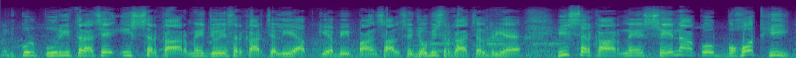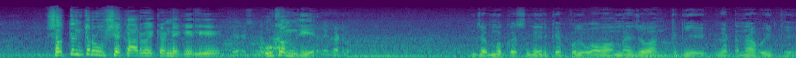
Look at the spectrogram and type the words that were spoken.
बिल्कुल पूरी तरह से इस सरकार में जो ये सरकार चली है आपकी अभी पाँच साल से जो भी सरकार चल रही है इस सरकार ने सेना को बहुत ही स्वतंत्र रूप से कार्रवाई करने के लिए हुक्म दिए। जम्मू कश्मीर के पुलवामा में जो अंत की घटना हुई थी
